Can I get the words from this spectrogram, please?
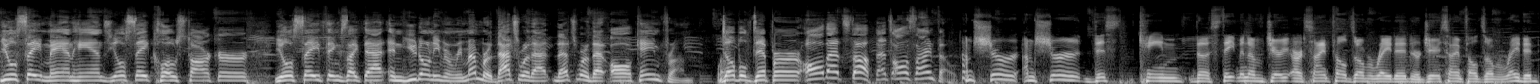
You'll say man hands, you'll say close talker, you'll say things like that, and you don't even remember. That's where that that's where that all came from. Double dipper, all that stuff. That's all Seinfeld. I'm sure. I'm sure this came. The statement of Jerry or Seinfeld's overrated or Jerry Seinfeld's overrated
